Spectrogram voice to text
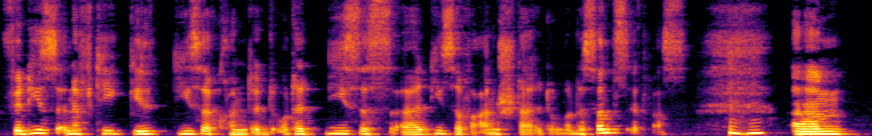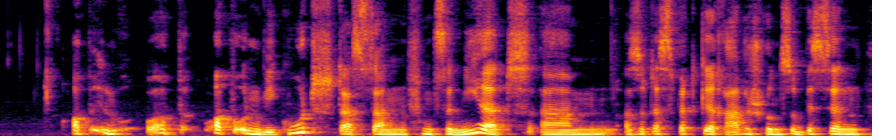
für dieses NFT gilt dieser Content oder dieses äh, diese Veranstaltung oder sonst etwas. Mhm. Ähm, ob, in, ob, ob und wie gut das dann funktioniert, ähm, also das wird gerade schon so ein bisschen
